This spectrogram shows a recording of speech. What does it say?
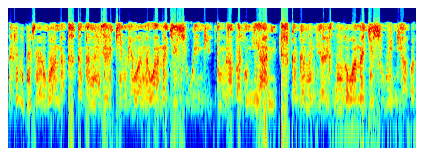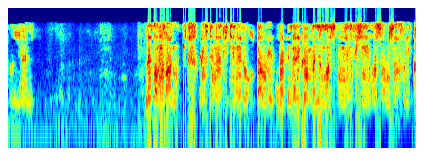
lakini jeshi la Rwanda, Kagame ndiye alikimbiwa na wanajeshi wengi tuna hapa duniani. Kagame ndiye alifunga wanajeshi wengi hapa duniani. Na kwa mfano Lieutenant General au na General Kamba Nyamwasa mngefikia yuko South Africa.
